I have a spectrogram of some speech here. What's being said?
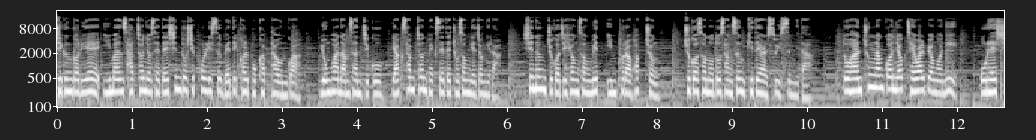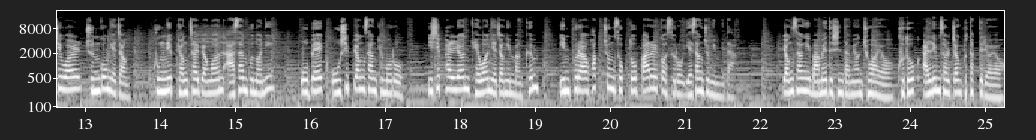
지근 거리에 2만 4천여 세대 신도시 폴리스 메디컬 복합타운과 용화 남산지구 약 3,100세대 조성 예정이라 신흥 주거지 형성 및 인프라 확충, 주거 선호도 상승 기대할 수 있습니다. 또한 충남권역 재활병원이 올해 10월 준공 예정, 국립경찰병원 아산분원이 550병상 규모로 28년 개원 예정인 만큼 인프라 확충 속도 빠를 것으로 예상 중입니다. 영상이 마음에 드신다면 좋아요, 구독, 알림 설정 부탁드려요.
